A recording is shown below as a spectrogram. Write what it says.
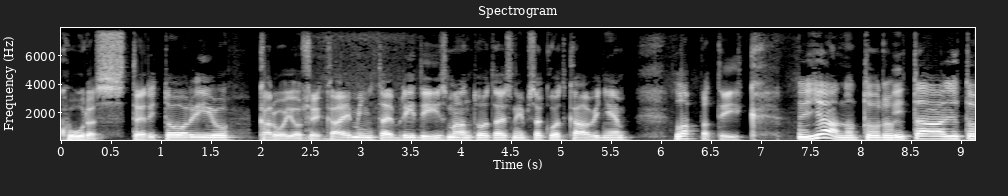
kuras teritoriju karojošie kaimiņi tajā brīdī izmanto taisnību sakot, kā viņiem patīk. Jā, nu tur itāļi to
